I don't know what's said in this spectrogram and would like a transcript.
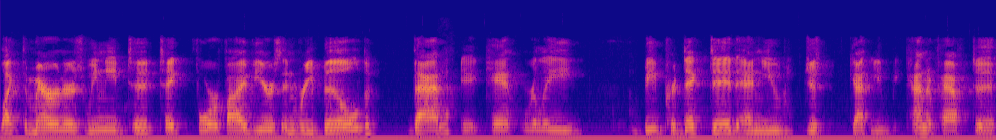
like the mariners we need to take four or five years and rebuild that yeah. it can't really be predicted, and you just got you kind of have to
